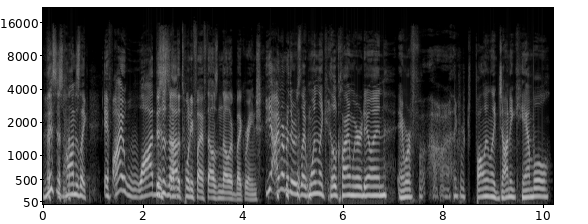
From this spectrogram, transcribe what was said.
this is Honda's like if I wad this, This is not up- the $25,000 bike range. yeah, I remember there was like one like hill climb we were doing, and we're oh, I think we're following like Johnny Campbell,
